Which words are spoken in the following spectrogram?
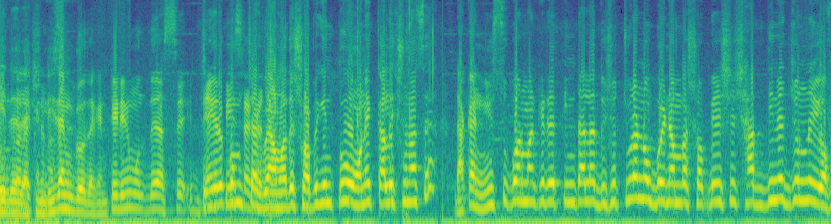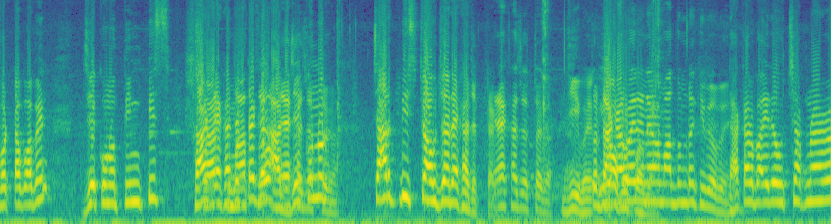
এই যে দেখেন collection আছে। ডিজাইনগুলো দেখেন টেডির মধ্যে আছে। যেরকম চাইবে আমাদের শপে কিন্তু অনেক কালেকশন আছে। ঢাকা নিউ সুপার মার্কেটের তিনতলা দুশো চুরানব্বই নাম্বার শপে এসে সাত দিনের জন্য এই অফারটা পাবেন। যে কোনো তিন পিস ষাট এক হাজার টাকা আর যে কোনো। চার পিস ট্রাউজার এক হাজার টাকা। এক হাজার টাকা। জি ভাই, তো ঢাকার বাইরে নেওয়ার মাধ্যমটা কীভাবে? ঢাকার বাইরে হচ্ছে আপনারা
